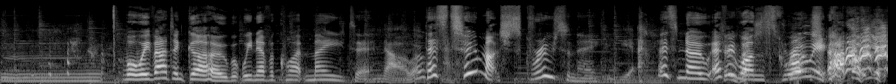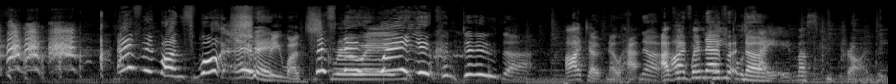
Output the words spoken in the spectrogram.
Mm, well, we've had a go, but we never quite made it. No. Okay. There's too much scrutiny. yeah. There's no Too much everyone's screwing. Everyone's watching. Everyone's There's screwing. no way you can do that. I don't know how. No, I think I've when never- people no. say it, it must be private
